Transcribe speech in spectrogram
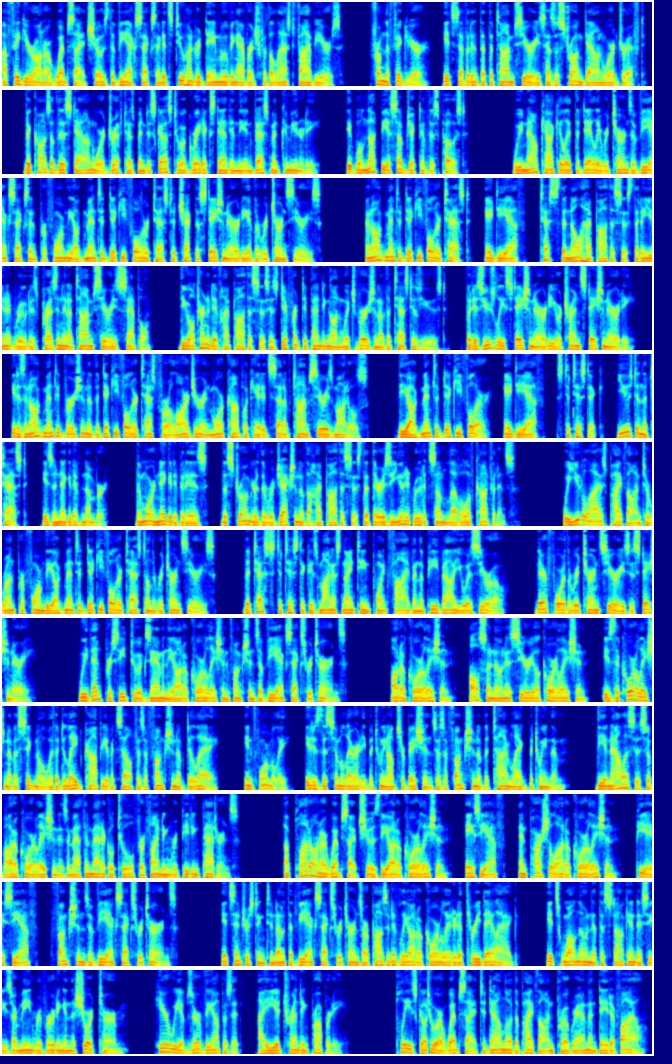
A figure on our website shows the VXX and its 200-day moving average for the last 5 years. From the figure, it's evident that the time series has a strong downward drift. The cause of this downward drift has been discussed to a great extent in the investment community. It will not be a subject of this post. We now calculate the daily returns of VXX and perform the augmented Dickey-Fuller test to check the stationarity of the return series. An augmented Dickey-Fuller test, ADF, tests the null hypothesis that a unit root is present in a time series sample. The alternative hypothesis is different depending on which version of the test is used but is usually stationarity or trend stationarity. It is an augmented version of the Dickey-Fuller test for a larger and more complicated set of time series models. The augmented Dickey-Fuller ADF, statistic, used in the test, is a negative number. The more negative it is, the stronger the rejection of the hypothesis that there is a unit root at some level of confidence. We utilize Python to run perform the augmented Dickey-Fuller test on the return series. The test statistic is minus 19.5 and the p-value is 0. Therefore the return series is stationary. We then proceed to examine the autocorrelation functions of VXX returns. Autocorrelation, also known as serial correlation, is the correlation of a signal with a delayed copy of itself as a function of delay. Informally, it is the similarity between observations as a function of the time lag between them. The analysis of autocorrelation is a mathematical tool for finding repeating patterns. A plot on our website shows the autocorrelation, ACF, and partial autocorrelation, PACF, functions of VXX returns. It's interesting to note that VXX returns are positively autocorrelated at 3-day lag. It's well known that the stock indices are mean reverting in the short term. Here we observe the opposite, i.e. a trending property. Please go to our website to download the Python program and data file.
